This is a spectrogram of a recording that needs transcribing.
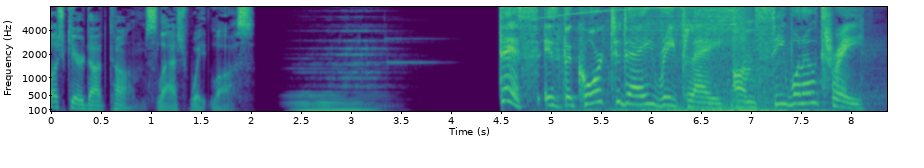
plushcare.com slash weight loss. This is the Cork Today replay on C103.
